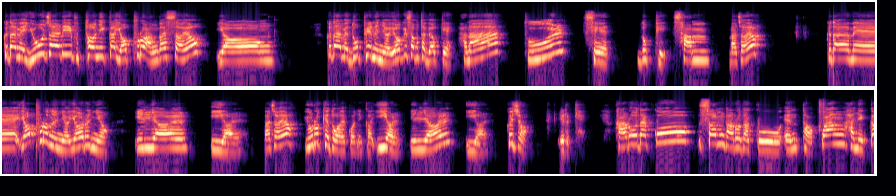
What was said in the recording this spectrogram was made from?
그 다음에 요 자리부터니까 옆으로 안 갔어요. 0. 그 다음에 높이는요. 여기서부터 몇 개? 하나, 둘, 셋. 높이 3. 맞아요? 그 다음에 옆으로는요. 열은요. 1열, 2열. 맞아요? 요렇게 더할 거니까 2열, 1열, 2열. 그죠? 이렇게. 가로 닫고 썸 가로 닫고 엔터 꽝 하니까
